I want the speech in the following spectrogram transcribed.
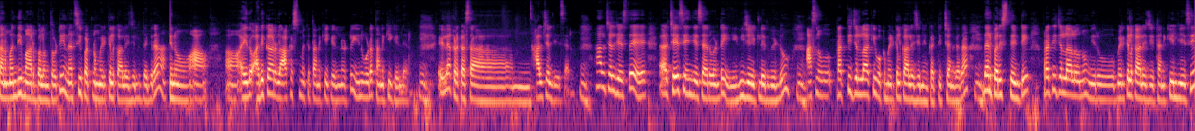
తన మంది మార్బలంతో నర్సీపట్నం మెడికల్ కాలేజీల దగ్గర నేను ఏదో అధికారులు ఆకస్మిక తనిఖీకి వెళ్ళినట్టు ఈయన కూడా తనిఖీకి వెళ్ళారు. వెళ్ళి అక్కడ కాస్త హల్చల్ చేశారు. హల్చల్ చేస్తే చేసి ఏం చేశారు అంటే ఏమీ చేయట్లేదు వీళ్ళు. అసలు ప్రతి జిల్లాకి ఒక మెడికల్ కాలేజీ నేను కట్టించాను కదా. దాని పరిస్థితి ఏంటి? ప్రతి జిల్లాలోనూ మీరు మెడికల్ కాలేజీ తనిఖీలు చేసి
